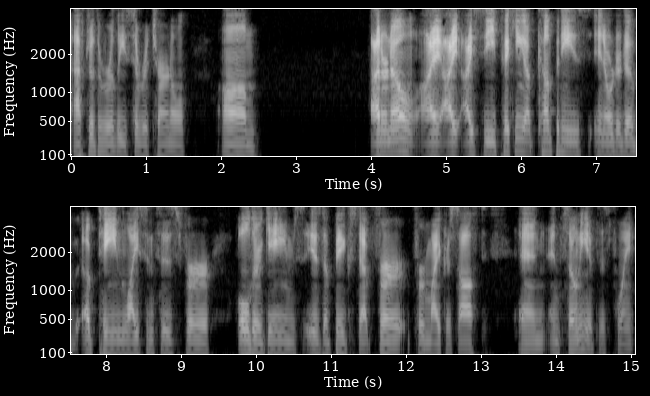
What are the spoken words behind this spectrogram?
after the release of Returnal. Um I don't know. I, I, I see picking up companies in order to obtain licenses for older games is a big step for, for Microsoft and and Sony at this point.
